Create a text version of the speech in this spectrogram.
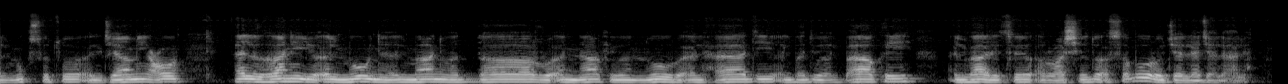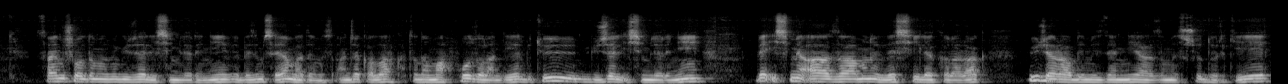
المقسط الجامع الغني المون المانع الضار النافع النور الهادي البدو الباقي الوارث الرشيد الصبور Celle Celaluhu. Saymış olduğumuz bu güzel isimlerini ve bizim sayamadığımız ancak Allah katında mahfuz olan diğer bütün güzel isimlerini ve ismi azamını vesile kılarak Yüce Rabbimizden niyazımız şudur ki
